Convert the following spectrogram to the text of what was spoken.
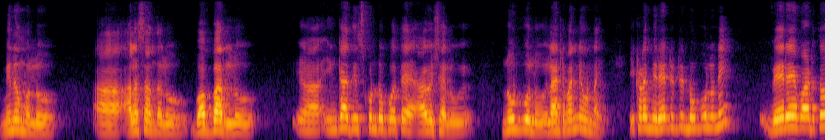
మినుములు అలసందలు బొబ్బర్లు ఇంకా తీసుకుంటూ పోతే అవిసెలు నువ్వులు ఇలాంటివన్నీ ఉన్నాయి. ఇక్కడ మీరు ఏంటంటే నువ్వులని వేరే వాటితో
